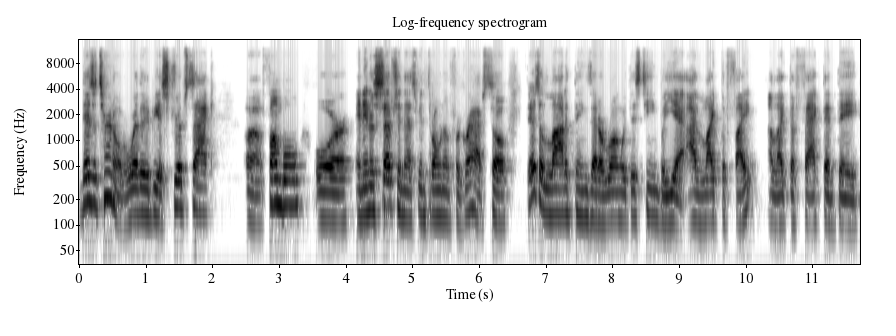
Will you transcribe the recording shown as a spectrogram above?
there's a turnover, whether it be a strip sack, a fumble, or an interception that's been thrown up for grabs. So there's a lot of things that are wrong with this team. But yeah, I like the fight. I like the fact that they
